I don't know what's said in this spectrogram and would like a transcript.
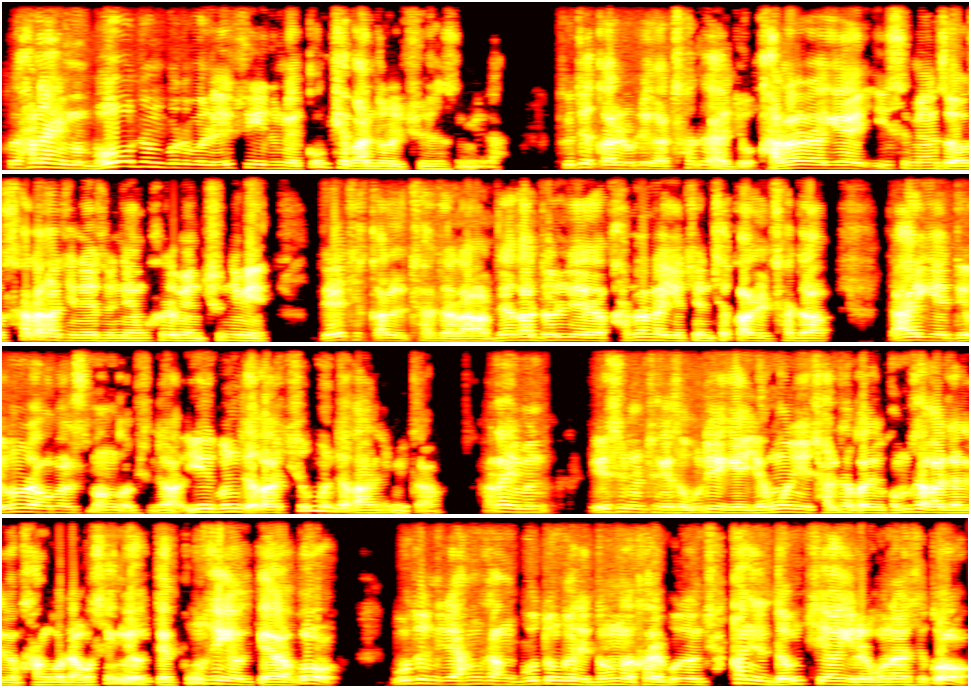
그 하나님은 모든 무릎을 예수 이름에 꿇게 만들어 주셨습니다. 그 대가를 우리가 찾아야죠. 가난하게 있으면서 사랑하신 예수님, 그러면 주님이 내 대가를 찾아라. 내가 널 위해 가난하게 된 대가를 찾아 나에게 내놓으라고 말씀한 것입니다. 이 문제가 쉬운 문제가 아닙니다. 하나님은 예수님을 통해서 우리에게 영원히 잘돼가지고 검사가 되고 강건하고 생명있게 풍성히 얻게 하고 모든 일에 항상 모든 것이 넉넉하여 모든 착한 일 넘치게 하기를 원하시고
